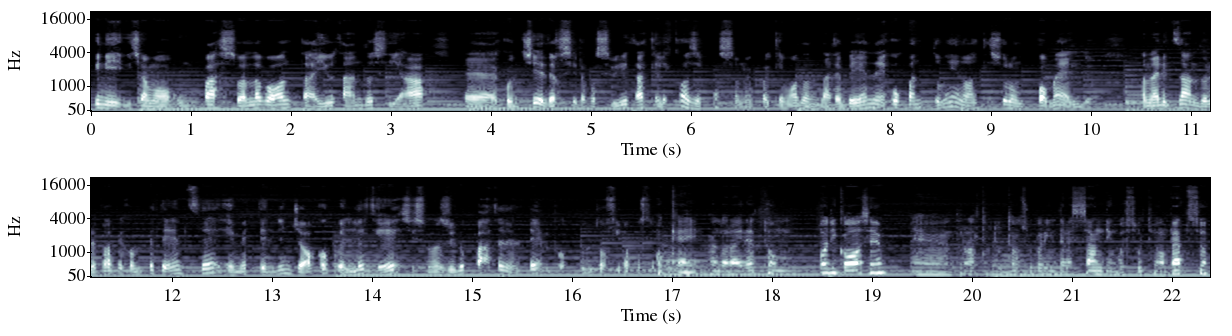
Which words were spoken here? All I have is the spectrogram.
Quindi diciamo un passo alla volta aiutandosi a eh, concedersi la possibilità che le cose possano in qualche modo andare bene o quantomeno anche solo un po' meglio, analizzando le proprie competenze e mettendo in gioco quelle che si sono sviluppate nel tempo, appunto fino a questo punto. Ok, allora hai detto un po' di cose, eh, tra l'altro tutte super interessanti in quest'ultimo pezzo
